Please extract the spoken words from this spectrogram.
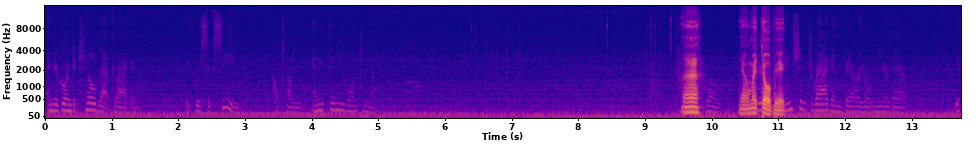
and you're going to kill that dragon. If we succeed, I'll tell you anything you want to know. อ่ะ Road. ยังไม่ There's จบอีก an ancient dragon burial near there. If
